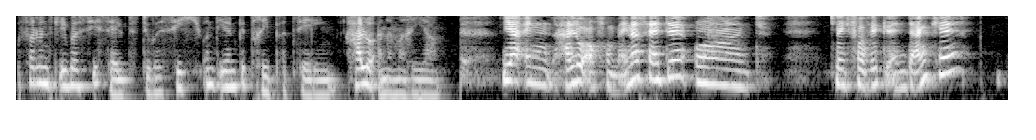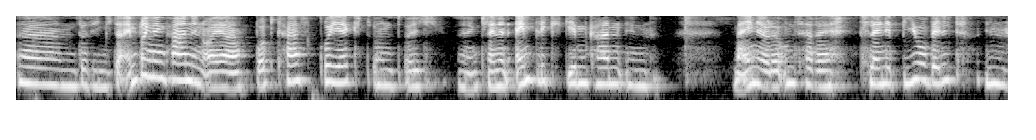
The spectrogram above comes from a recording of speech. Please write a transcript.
soll uns lieber sie selbst über sich und ihren Betrieb erzählen. Hallo Anna-Maria. Ja, ein Hallo auch von meiner Seite und gleich vorweg ein Danke, ähm, dass ich mich da einbringen kann in euer Podcast-Projekt und euch einen kleinen Einblick geben kann in meine oder unsere kleine Bio-Welt in,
